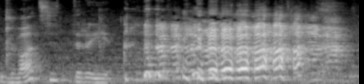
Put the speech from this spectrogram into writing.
23.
